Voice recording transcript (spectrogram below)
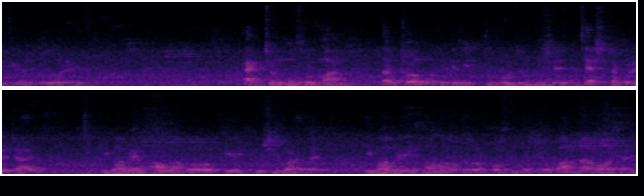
ইতিহাসগুলো বলে গেছে। একজন মুসলমান তার জন্ম থেকে মৃত্যু পর্যন্ত সে চেষ্টা করে যায় যে কীভাবে আল্লাহকে খুশি করা যায়, কীভাবে আল্লাহ তালার পছন্দনীয় বান্দা হওয়া যায়।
